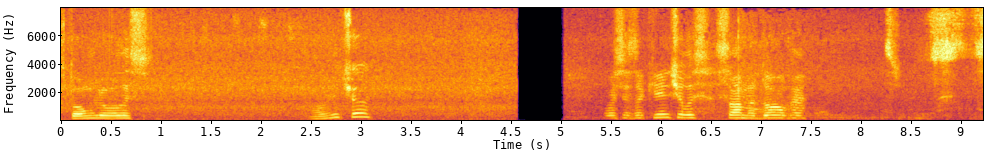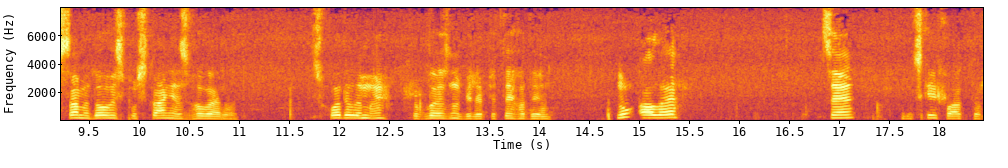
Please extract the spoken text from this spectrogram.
втомлювались. Але нічого. Ось і закінчилось саме довге, саме довге спускання з Говерли. Сходили ми приблизно біля 5 годин. Ну, але це людський фактор.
